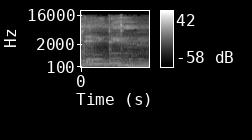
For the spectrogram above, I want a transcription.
digging.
